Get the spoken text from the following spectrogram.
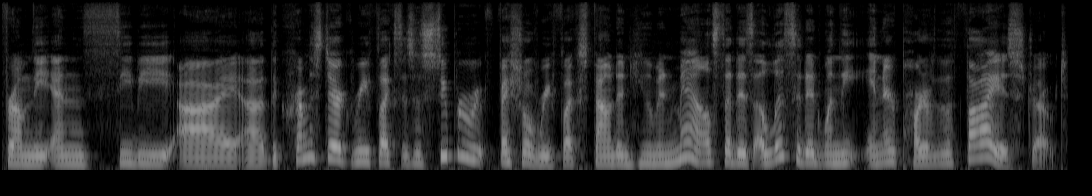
from the NCBI. Uh, the cremasteric reflex is a superficial reflex found in human males that is elicited when the inner part of the thigh is stroked.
